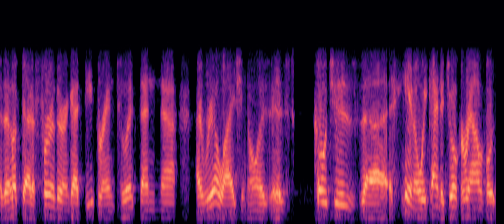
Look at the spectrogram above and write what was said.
as I looked at it further and got deeper into it, then uh, I realized, you know, as, as coaches, uh, you know, we kind of joke around about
